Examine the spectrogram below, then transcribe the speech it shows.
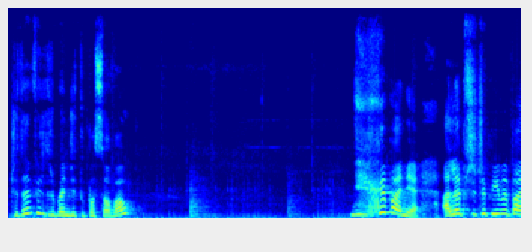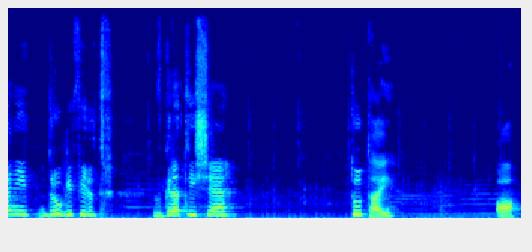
Czy ten filtr będzie tu pasował? Nie, chyba nie, ale przyczepimy pani drugi filtr w gratisie tutaj. O,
